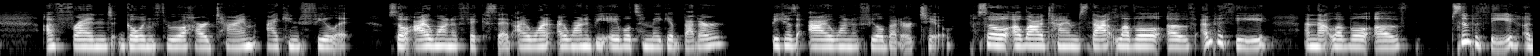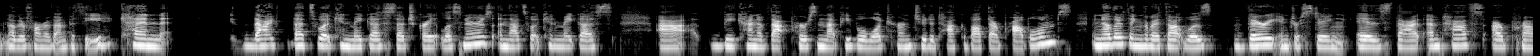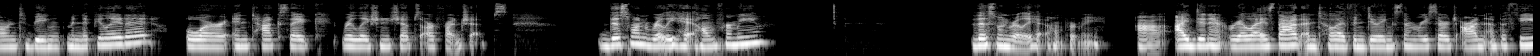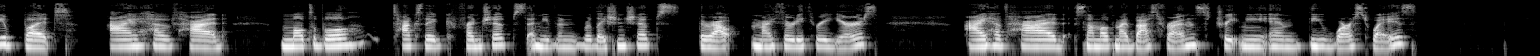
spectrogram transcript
a friend going through a hard time, I can feel it. So I want to fix it. I want I want to be able to make it better because I want to feel better too. So a lot of times that level of empathy and that level of sympathy, another form of empathy, can that that's what can make us such great listeners and that's what can make us uh, be kind of that person that people will turn to to talk about their problems. Another thing that i thought was very interesting is that empaths are prone to being manipulated or in toxic relationships or friendships. This one really hit home for me. This one really hit home for me. Uh, I didn't realize that until I've been doing some research on empathy, but I have had multiple toxic friendships and even relationships throughout my 33 years. I have had some of my best friends treat me in the worst ways.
